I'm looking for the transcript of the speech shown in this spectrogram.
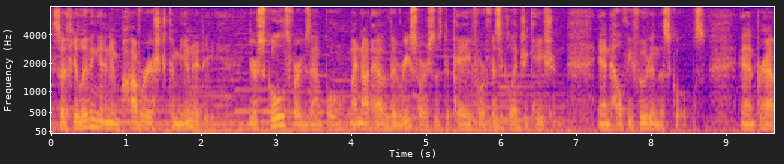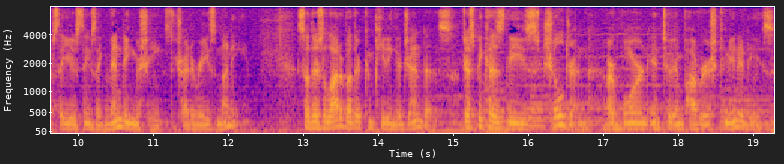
So if you're living in an impoverished community, your schools, for example, might not have the resources to pay for physical education and healthy food in the schools. And perhaps they use things like vending machines to try to raise money. So there's a lot of other competing agendas. Just because these children are born into impoverished communities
